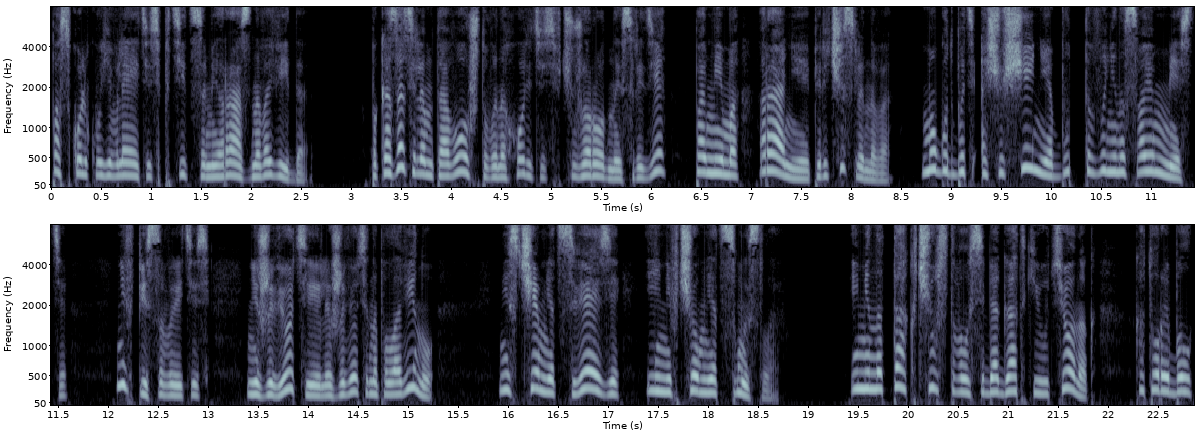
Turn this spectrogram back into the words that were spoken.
поскольку являетесь птицами разного вида. Показателем того, что вы находитесь в чужеродной среде, помимо ранее перечисленного, могут быть ощущения, будто вы не на своем месте – не вписываетесь, не живете или живете наполовину, ни с чем нет связи и ни в чем нет смысла. Именно так чувствовал себя гадкий утенок, который был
